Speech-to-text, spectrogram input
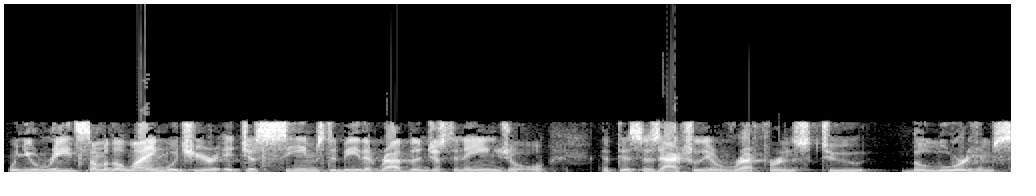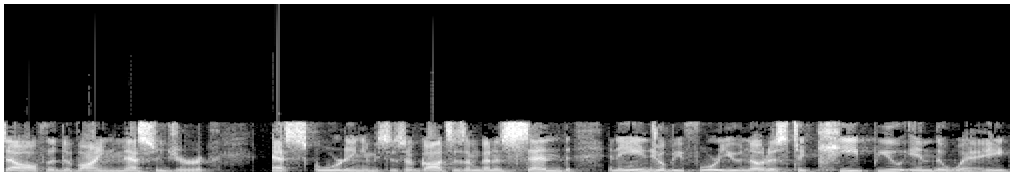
when you read some of the language here, it just seems to be that rather than just an angel, that this is actually a reference to the Lord himself, the divine messenger, escorting him. He says, so God says, I'm going to send an angel before you, notice, to keep you in the way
